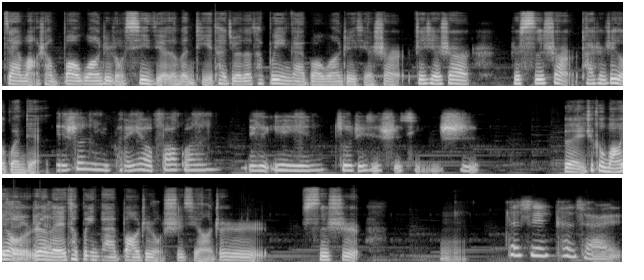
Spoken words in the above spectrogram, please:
在网上曝光这种细节的问题，他觉得他不应该曝光这些事儿，这些事儿是私事儿，他是这个观点。你说女朋友曝光那个夜莺做这些事情是？对，这个网友认为他不应该报这种事情，这是私事。嗯，但现在看起来，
